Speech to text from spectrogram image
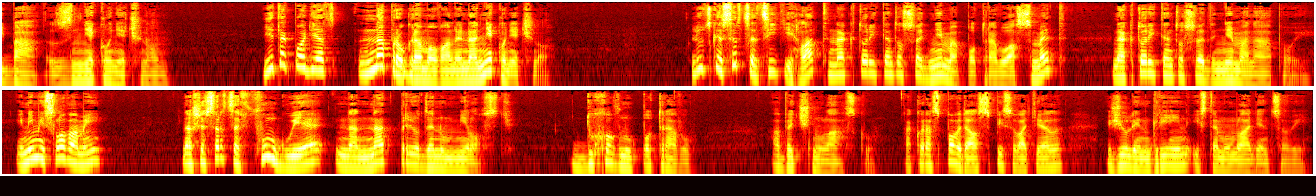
iba s nekonečnom. Je tak povediac naprogramované na nekonečno. Ľudské srdce cíti hlad, na ktorý tento svet nemá potravu a smet, na ktorý tento svet nemá nápoj. Inými slovami, naše srdce funguje na nadprirodzenú milosť, duchovnú potravu a väčšnú lásku. Ako raz povedal spisovateľ Julian Green istému mladencovi.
